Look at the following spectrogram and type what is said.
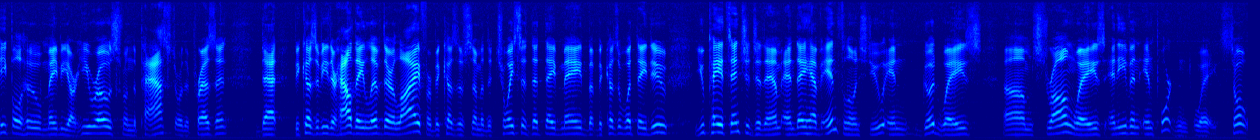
People who maybe are heroes from the past or the present that because of either how they live their life or because of some of the choices that they've made, but because of what they do, you pay attention to them and they have influenced you in good ways, um, strong ways, and even important ways. So,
